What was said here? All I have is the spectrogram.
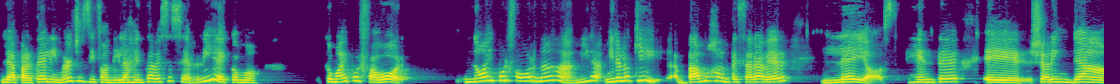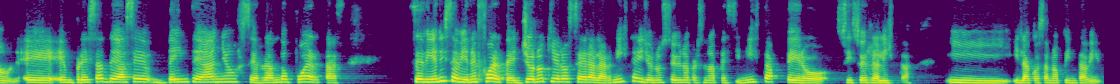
la parte del emergency fund y la gente a veces se ríe como, como, ay, por favor, no hay por favor nada. Mira, míralo aquí. Vamos a empezar a ver layoffs, gente eh, shutting down, eh, empresas de hace 20 años cerrando puertas. Se viene y se viene fuerte. Yo no quiero ser alarmista y yo no soy una persona pesimista, pero sí soy realista y, y la cosa no pinta bien.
